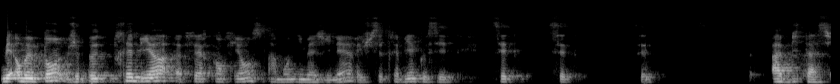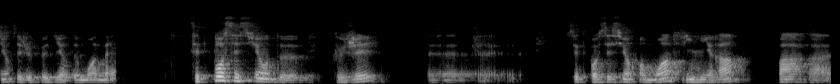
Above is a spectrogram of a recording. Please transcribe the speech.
Mais en même temps, je peux très bien faire confiance à mon imaginaire et je sais très bien que cette, cette, habitation, si je peux dire, de moi-même, cette possession que j'ai, euh, cette possession en moi finira par euh,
